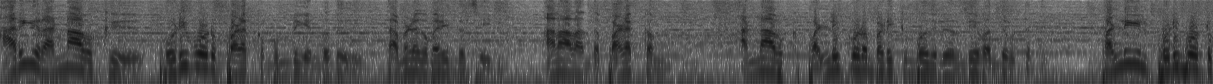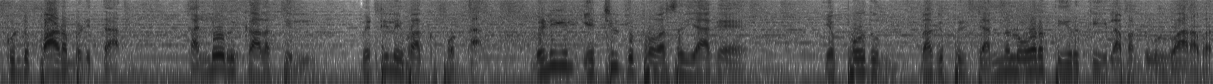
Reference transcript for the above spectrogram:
அறிஞர் அண்ணாவுக்கு பொடிபோடு பழக்கம் உண்டு என்பது தமிழகம் அறிந்த செய்தி. ஆனால் அந்த பழக்கம் அண்ணாவுக்கு பள்ளிக்கூடம் படிக்கும் போதிலிருந்தே வந்துவிட்டது. பள்ளியில் பொடி போட்டுக் கொண்டு பாடம் படித்தார். கல்லூரி காலத்தில் வெற்றிலை வாக்கு போட்டார். வெளியில் எச்சில் துப்ப வசதியாக எப்போதும் வகுப்பில் ஜன்னல் ஓரத்து இருக்கையில் அமர்ந்து கொள்வார் அவர்.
